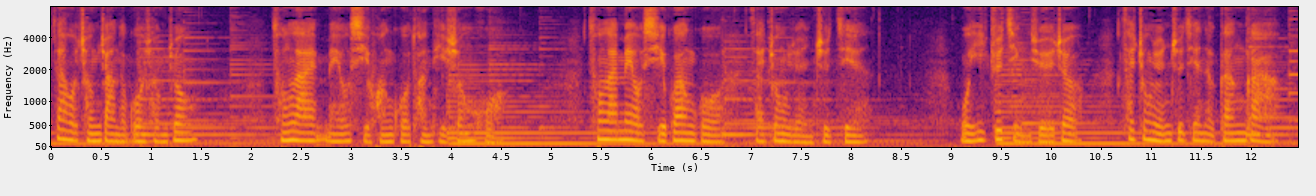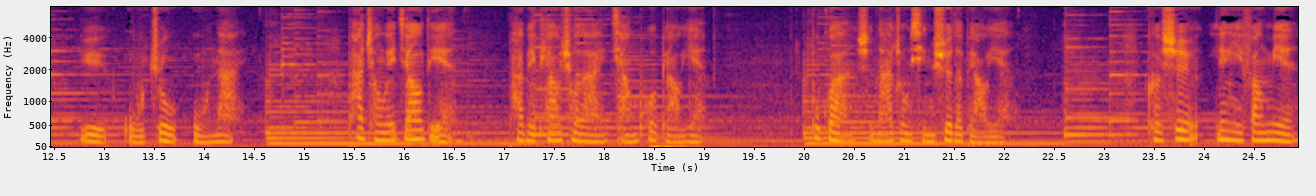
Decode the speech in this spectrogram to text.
在我成长的过程中，从来没有喜欢过团体生活，从来没有习惯过在众人之间。我一直警觉着在众人之间的尴尬与无助、无奈，怕成为焦点，怕被挑出来强迫表演，不管是哪种形式的表演。可是另一方面，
